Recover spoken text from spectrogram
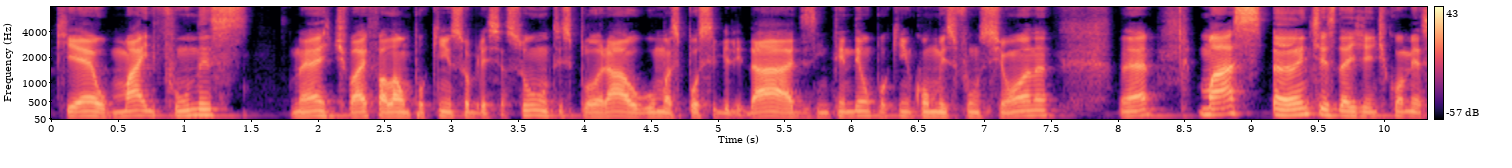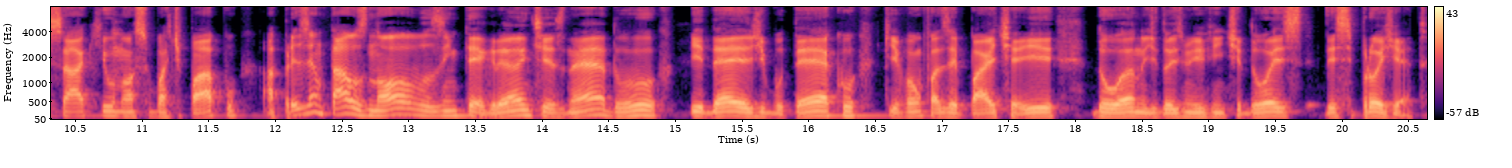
que é o mindfulness, né? A gente vai falar um pouquinho sobre esse assunto, explorar algumas possibilidades, entender um pouquinho como isso funciona, né? Mas antes da gente começar aqui o nosso bate-papo, apresentar os novos integrantes, né, do Ideias de Boteco, que vão fazer parte aí do ano de 2022 desse projeto.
